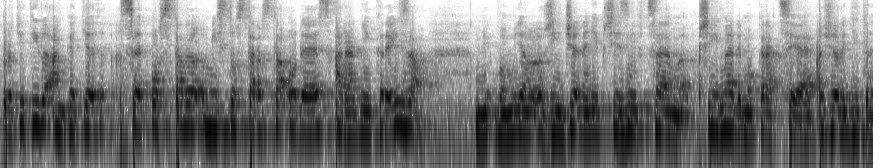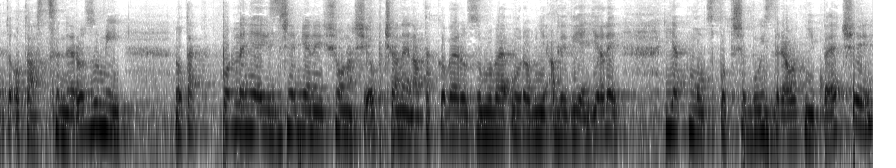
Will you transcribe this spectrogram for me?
proti této anketě se postavil místo starosta ODS a radní Krejza. On měl říct, že není příznivcem přímé demokracie a že lidi této otázce nerozumí. No tak podle něj zřejmě nejsou naši občané na takové rozumové úrovni, aby věděli, jak moc potřebují zdravotní péči.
